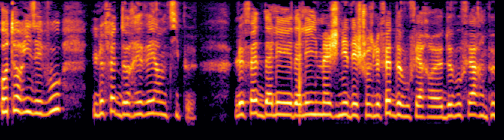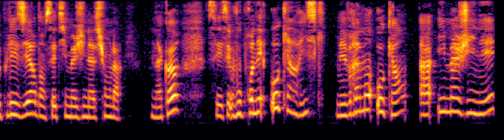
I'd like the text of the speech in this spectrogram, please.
Autorisez-vous le fait de rêver un petit peu, le fait d'aller imaginer des choses, le fait de vous faire euh, de vous faire un peu plaisir dans cette imagination là. D'accord? Vous prenez aucun risque, mais vraiment aucun, à imaginer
